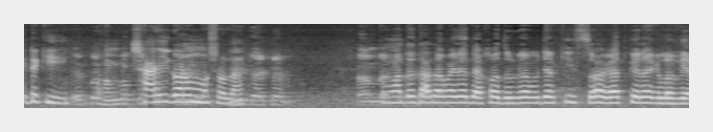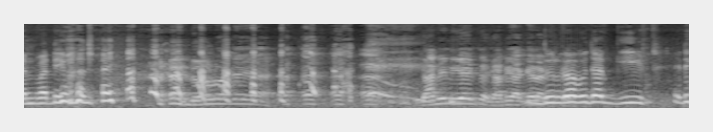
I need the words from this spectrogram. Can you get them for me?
এটা কি? শাহি গরম মশলা। তোমাদের দাদা ভাইরা দেখো দুর্গাপূজার কি স্বাগত করে গেল ব্যান্ড বাজাই বাজায়। দুর্গাপূজার গিফট এটা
